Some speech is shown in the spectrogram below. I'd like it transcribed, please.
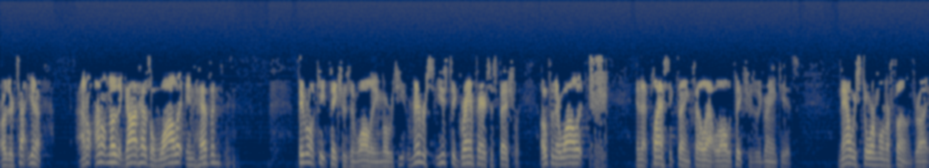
Are there times, you know, I don't, I don't know that God has a wallet in heaven. People don't keep pictures in wallet anymore. But you remember, used to grandparents especially, open their wallet, and that plastic thing fell out with all the pictures of the grandkids. Now we store them on our phones, right?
